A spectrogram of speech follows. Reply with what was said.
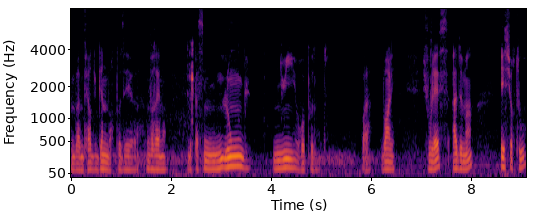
ça va me faire du bien de me reposer euh, vraiment. De passer une longue nuit reposante. Voilà. Bon allez, je vous laisse, à demain. Et surtout,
